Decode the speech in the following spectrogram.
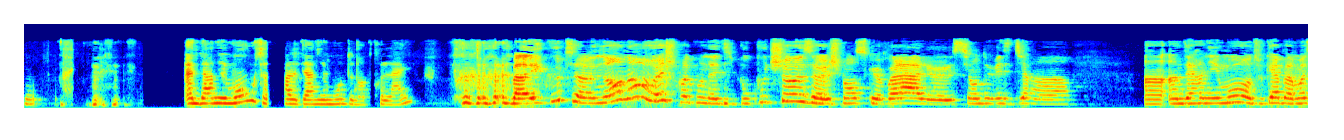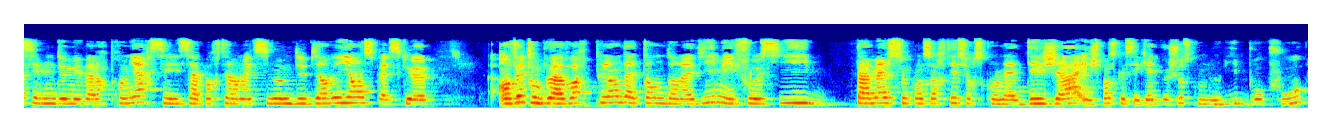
Un dernier mot ou ça sera le dernier mot de notre live? Bah écoute, euh, non, non, ouais, je crois qu'on a dit beaucoup de choses. Euh, je pense que voilà, si on devait se dire un, un, dernier mot, en tout cas, bah moi c'est l'une de mes valeurs premières, c'est apporter un maximum de bienveillance parce que en fait on peut avoir plein d'attentes dans la vie, mais il faut aussi pas mal se concerter sur ce qu'on a déjà et je pense que c'est quelque chose qu'on oublie beaucoup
